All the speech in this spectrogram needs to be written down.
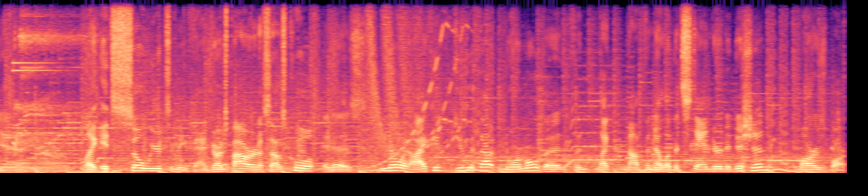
Yeah. Like it's so weird to me. Vanguard's power. That sounds cool. It is. You know what I could do without normal, the, the like not vanilla but standard edition Mars bar.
